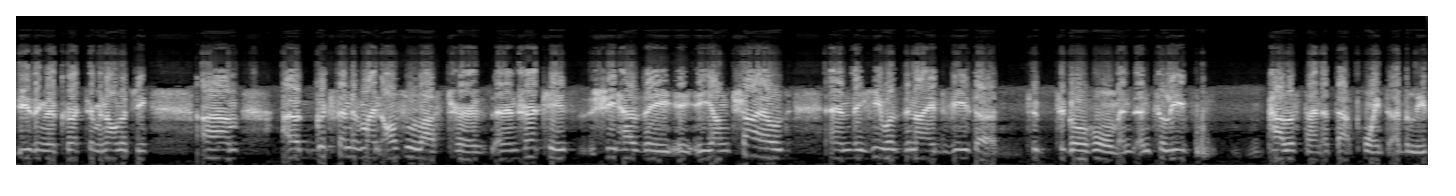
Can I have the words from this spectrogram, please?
using the correct terminology. Um, a good friend of mine also lost hers, and in her case, she has a, a, a young child, and the, he was denied visa to, to go home and, and to leave Palestine at that point, I believe.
